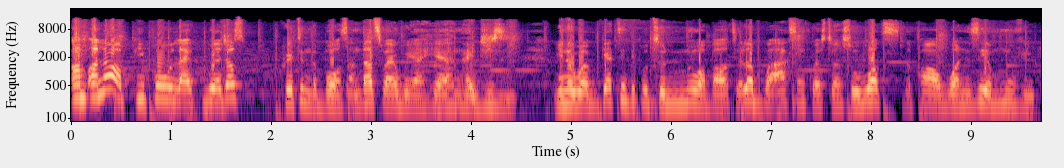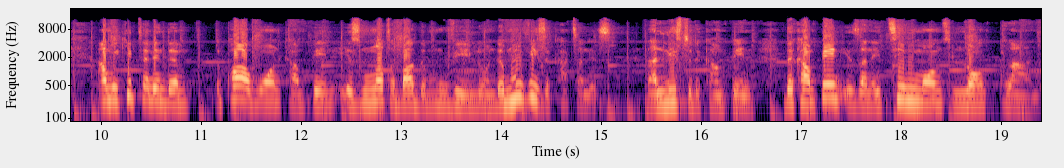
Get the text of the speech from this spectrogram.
Um, a lot of people, like, we're just creating the buzz, and that's why we are here in Nigeria. You know, we're getting people to know about it. A lot of people are asking questions. So, what's the Power of One? Is it a movie? And we keep telling them the Power of One campaign is not about the movie alone. The movie is a catalyst that leads to the campaign. The campaign is an 18 month long plan.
